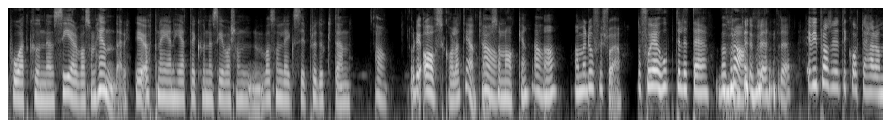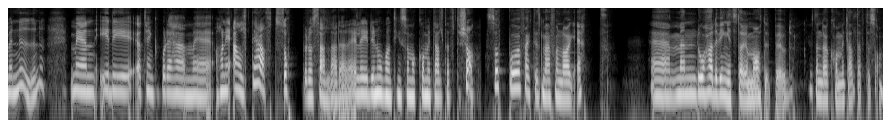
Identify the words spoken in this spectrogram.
på att kunden ser vad som händer. Det är öppna enheter, kunden ser vad som, vad som läggs i produkten. Ja. Och det är avskalat egentligen, Ja. som naken? Ja. ja. Ja, men då förstår jag. Då får jag ihop det lite Vad bra. bättre. Vi pratade lite kort det här om menyn, men är det, jag tänker på det här med, har ni alltid haft soppor och sallader, eller är det någonting som har kommit allt eftersom? Soppor var faktiskt med från dag ett. Eh, Men då hade vi inget större matutbud, utan det har kommit allt eftersom.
